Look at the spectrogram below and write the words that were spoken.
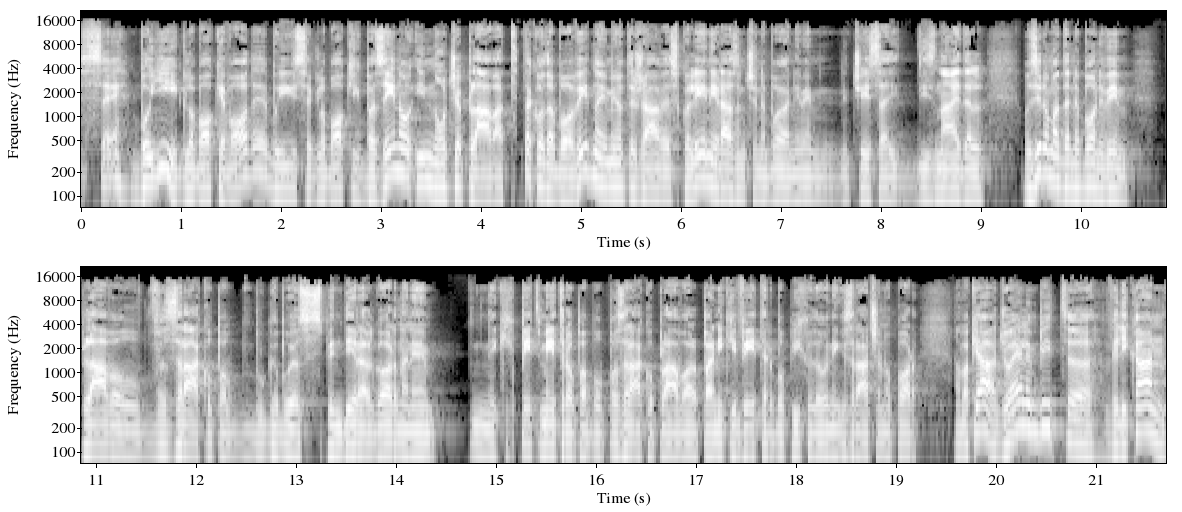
se boji globoke vode, boji se globokih bazenov in noče plavati. Tako da bo vedno imel težave s koleni, razen če ne bojo ne vem, česa iznajdel, oziroma da ne bo ne vem, plaval v zraku, pa ga bojo suspendirali gor na ne vem. Nekih pet metrov pa bo po zraku plaval, ali pa neki veter bo pihal, da bo nek zračen opor. Ampak ja, Joel Embiid, eh, velikan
